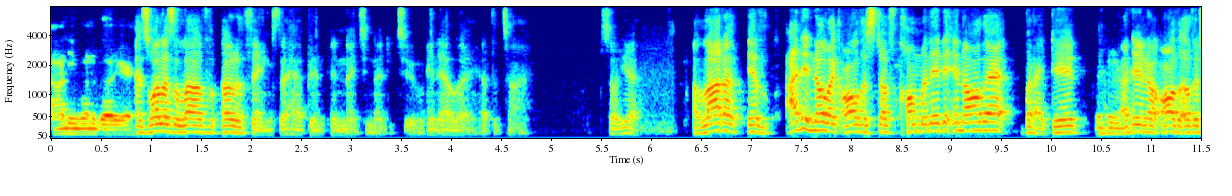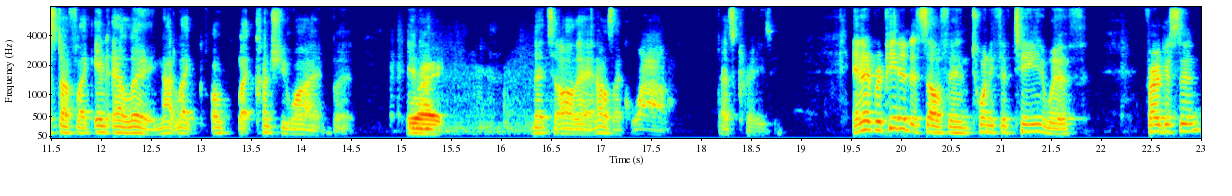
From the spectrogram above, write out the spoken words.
I don't even want to go there. As well as a lot of other things that happened in 1992 in LA at the time. So, yeah. A lot of, if I didn't know like all the stuff culminated in all that, but I did. Mhm. I didn't know all the other stuff like in LA, not like oh, like countrywide, but know, Right. led to all that. And I was like, wow, that's crazy. And it repeated itself in 2015 with Ferguson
